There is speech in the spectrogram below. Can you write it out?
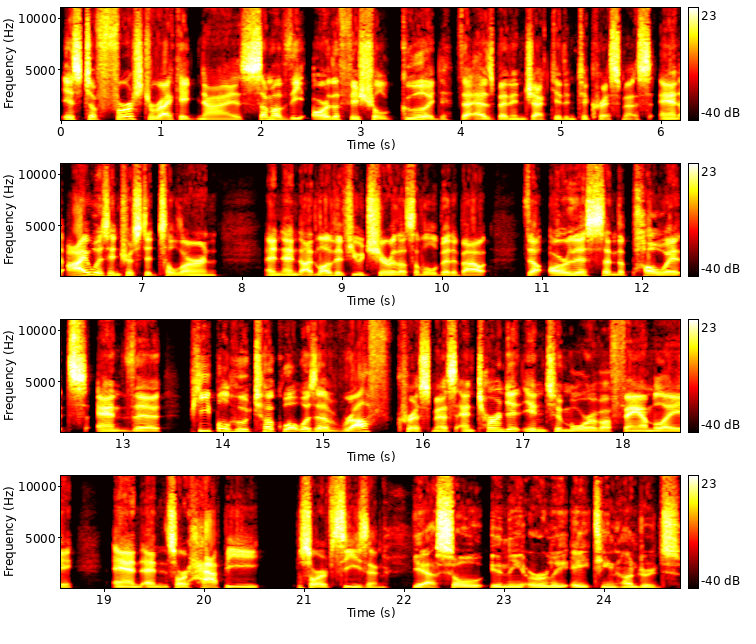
is to first recognize some of the artificial good that has been injected into Christmas. And I was interested to learn, and, and I'd love if you would share with us a little bit about the artists and the poets and the people who took what was a rough Christmas and turned it into more of a family and and sort of happy sort of season. Yeah. So in the early 1800s,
